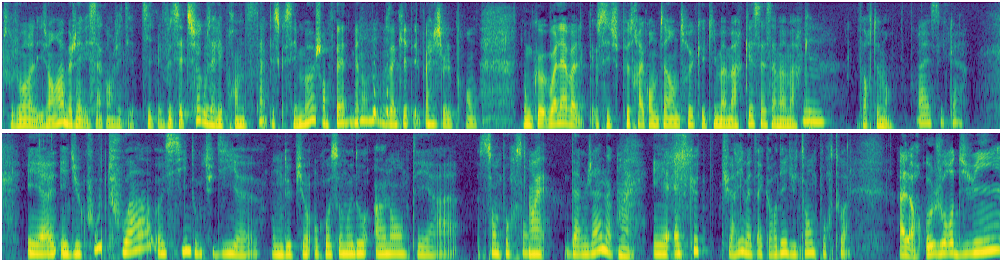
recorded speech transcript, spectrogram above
toujours les gens, ah bah j'avais ça quand j'étais petite, mais vous êtes sûr que vous allez prendre ça parce que c'est moche en fait? Mais non, non, vous inquiétez pas, je vais le prendre. Donc voilà, voilà, si je peux te raconter un truc qui m'a marqué, ça, ça m'a marqué Mm. fortement. Ouais, c'est clair. Et, euh, et du coup, toi aussi, donc tu dis, euh, donc depuis grosso modo un an, t'es à 100% Ouais, Dame Jeanne. ouais. Et est-ce que tu arrives à t'accorder du temps pour toi? Alors aujourd'hui,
